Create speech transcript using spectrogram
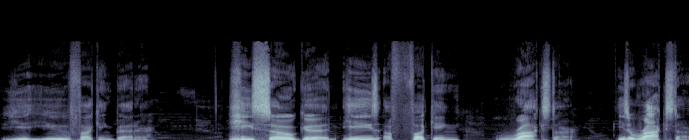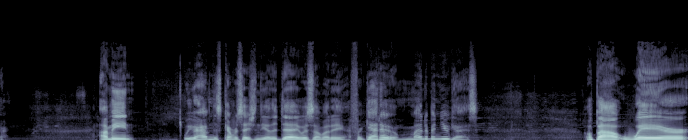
you you fucking better. He's so good. He's a fucking rock star. He's a rock star. I mean, we were having this conversation the other day with somebody. I forget who. Might have been you guys. About where,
